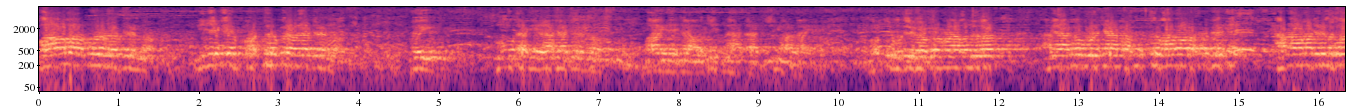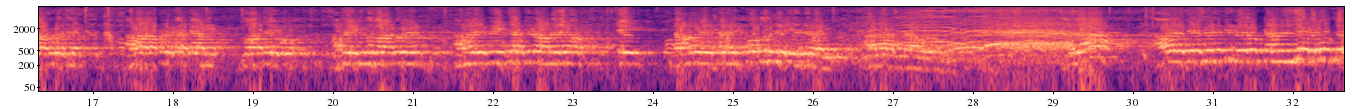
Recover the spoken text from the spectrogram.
বাবা করানোর জন্য, নিজেকে অর্থ করানোর জন্য, ওই ক্ষমতাকে রাখার জন্য বাইরে যাওয়া উচিত না, তার সীমার বাইরে বন্ধুগণ, আমি আগেও বলেছি আমি অসুস্থ ভালো অসুস্থ আপনারা আমাদের দোয়া করেছেন। আমার আপনার কাছে আমি দোয়া চাইব। আপনি একটু দোয়া করেন আমাদের ছিল আমরা যেন এই দানবের পতন যেতে পারি। আল্লাহ আল্লাহ। আমাদের দেশের বেগম খালেদা জিয়াকে মুক্ত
